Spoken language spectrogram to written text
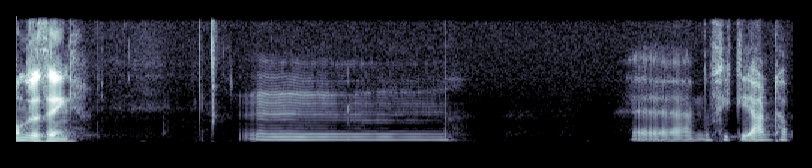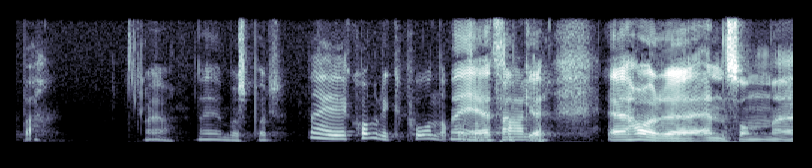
Andre ting. Mm. Eh, nå fikk jeg jernteppe. Ah, ja. Nei, jeg bare spør. Nei, jeg kommer ikke på noe Nei, jeg særlig. Jeg har eh, en sånn eh,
